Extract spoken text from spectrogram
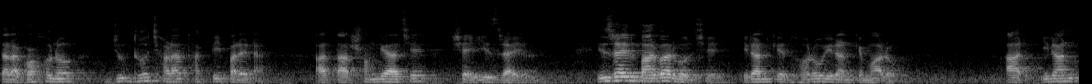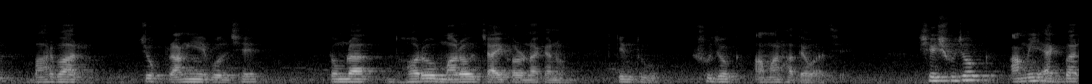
তারা কখনো যুদ্ধ ছাড়া থাকতেই পারে না। আর তার সঙ্গে আছে সেই ইসরায়েল। ইসরায়েল বারবার বলছে, ইরানকে ধরো, ইরানকে মারো। আর ইরান বারবার চোখ রাঙিয়ে বলছে, তোমরা ধরো, মারো, যাই করো না কেন, কিন্তু সুযোগ আমার হাতেও আছে। সেই সুযোগ আমি একবার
